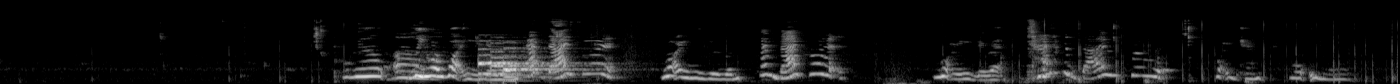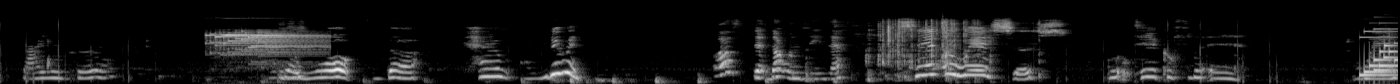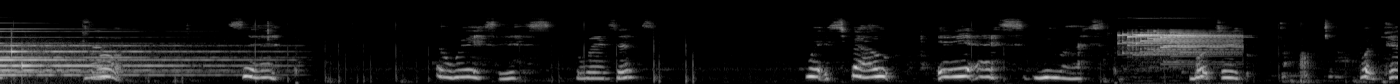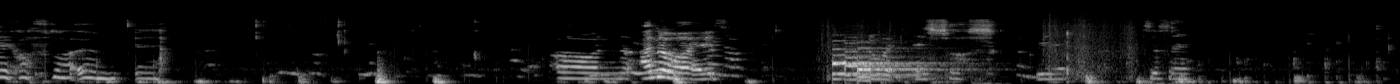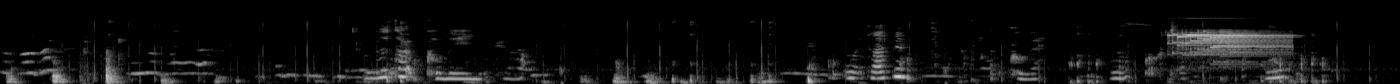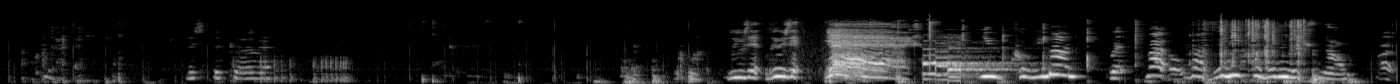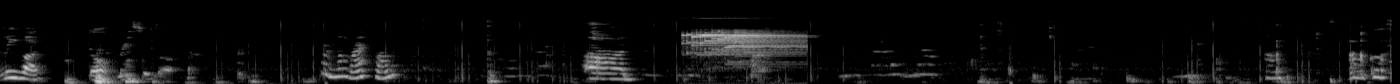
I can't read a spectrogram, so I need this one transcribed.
Well, Oh. Leroy, what are you doing? I died for it. What are you doing? I died for it. What are you doing? Trying to dive for it. What are you trying? What are you doing? Diving for it. So what the hell are you doing? Oh, that, that one's easy. Say Oasis, but take off the A. Where? Say Oasis. Oasis. Wait, spell A S U S. But take, but take off the um. Oh no, I know what it is. I know what it is. Sus. Yeah. It's just a. Let that type in. Not correct. Correct. Mr. Curry. Lose it, lose it. Yes! You curry man. But right, oh, right, we need to win this now. Right, Levi, don't mess us up. Oh, not my phone. Oh, uh,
